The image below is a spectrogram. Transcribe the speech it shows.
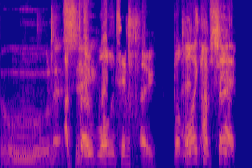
Ooh, let's I see. don't want him to, but It's like I've said,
